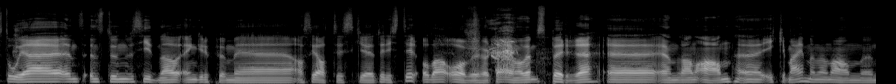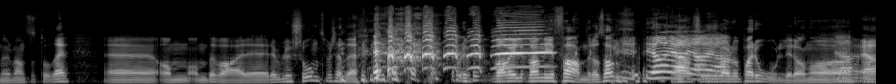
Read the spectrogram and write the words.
sto jeg en, en stund ved siden av en gruppe med asiatiske turister, og da overhørte jeg en av dem spørre eh, en eller annen, eh, ikke meg, men en annen nordmann som sto der, eh, om, om det var eh, revolusjon som skjedde. For det var, vel, var mye faner og sånn. Ja, ja, ja, så det var noen paroler og noe Ja.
